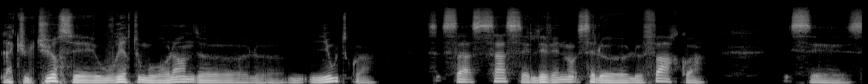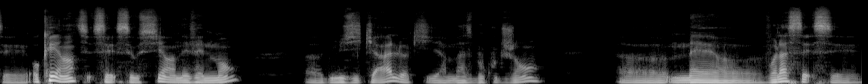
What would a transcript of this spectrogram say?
La culture, c'est ouvrir Tomorrowland le mi-août quoi. Ça, ça c'est l'événement, c'est le, le phare quoi c'est c'est ok hein. C'est c'est aussi un événement euh, musical qui amasse beaucoup de gens. Euh, mais euh, voilà c'est c'est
